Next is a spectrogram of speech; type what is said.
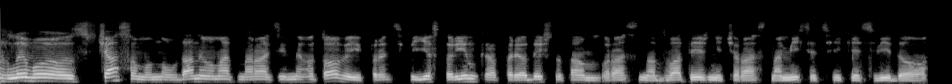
Можливо, з часом ну в даний момент наразі не готовий. І, в принципі, є сторінка. Періодично там раз на два тижні чи раз на місяць якесь відео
